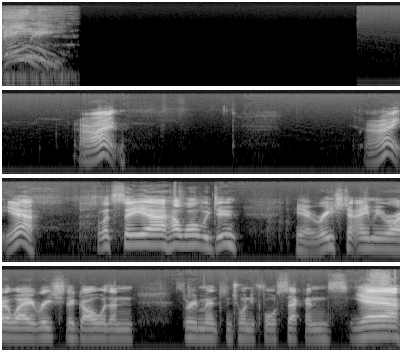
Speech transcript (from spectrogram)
Amy! All right. All right, yeah. Let's see uh, how well we do. Yeah, reach to Amy right away. Reach the goal within 3 minutes and 24 seconds. Yeah.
